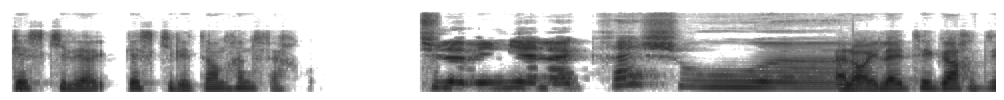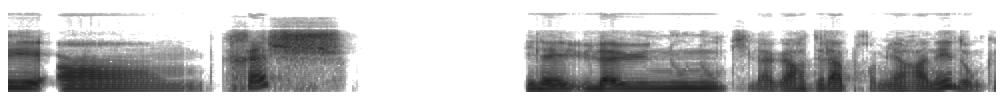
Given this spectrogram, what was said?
qu'est-ce qu'il était en train de faire. Tu l'avais mis à la crèche ou Alors, il a été gardé en crèche. Il a, il a eu une nounou qui l'a gardé la première année, donc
